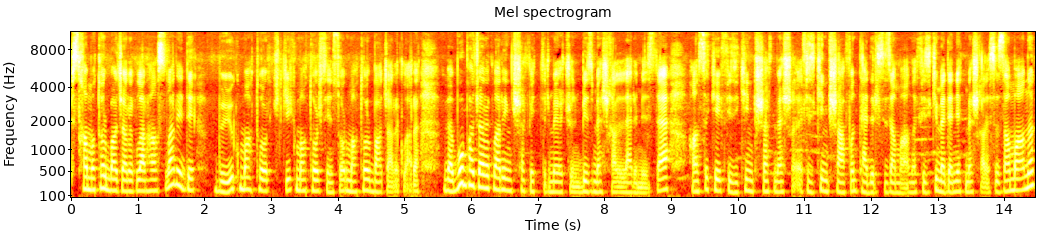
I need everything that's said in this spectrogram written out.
Psixomotor bacarıqlar hansılar idi? Böyük motor, kiçik motor, sensor motor bacarıqları və bu bacarıqları inkişaf etdirmək üçün biz məşğələlərimizdə hansı ki fiziki inkişaf fiziki inkişafın tədrisi zamanı, fiziki mədəniyyət məşğələsi zamanı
